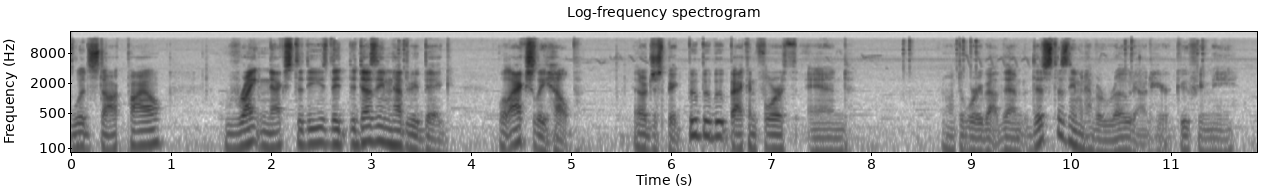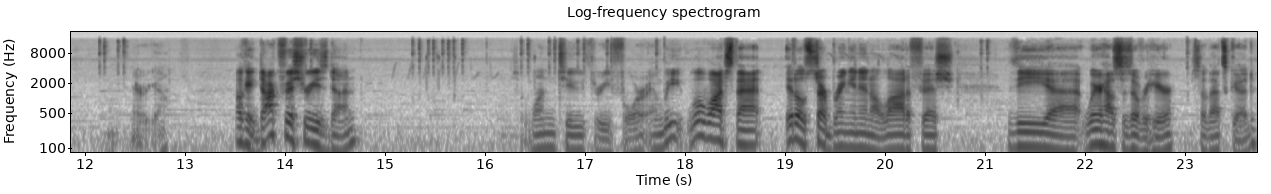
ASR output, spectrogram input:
wood stockpile right next to these. They, it doesn't even have to be big. Will actually help. It'll just be boop, boop, boop, back and forth, and I don't have to worry about them. This doesn't even have a road out here. Goofy me. There we go. Okay, dock fishery is done. So one, two, three, four, and we we'll watch that. It'll start bringing in a lot of fish. The uh, warehouse is over here, so that's good.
